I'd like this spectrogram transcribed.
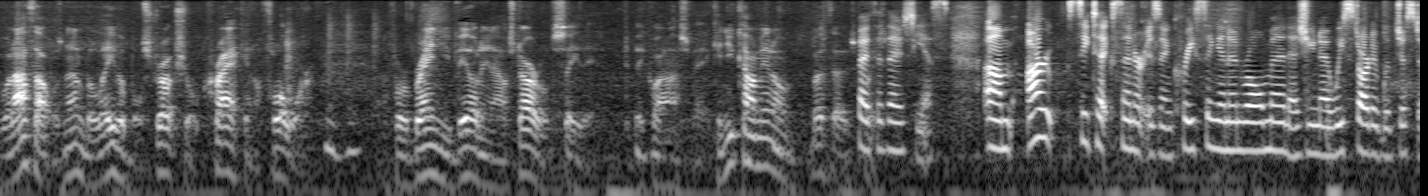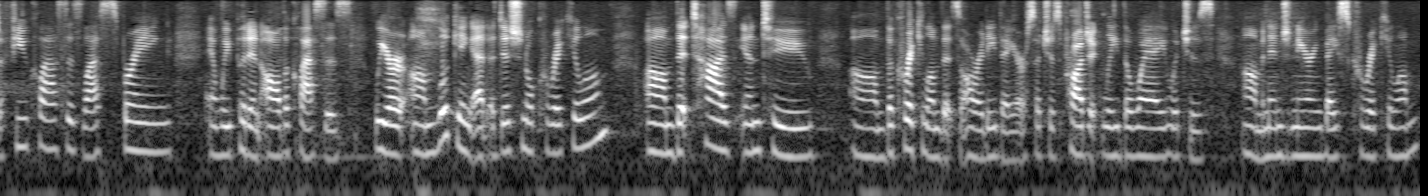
what I thought was an unbelievable structural crack in a floor. Mhm. For a brand-new building, I was startled to see that, to be quite honest with you. Can you comment on both those? Both of those, yes. Um, Our CTEC Center is increasing in enrollment. As you know, we started with just a few classes last spring, and we put in all the classes. We are um, looking at additional curriculum um, that ties into um, the curriculum that's already there, such as Project Lead the Way, which is um, an engineering-based curriculum.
